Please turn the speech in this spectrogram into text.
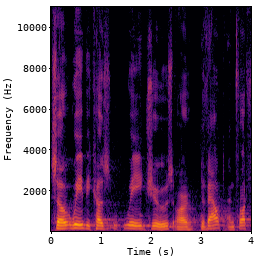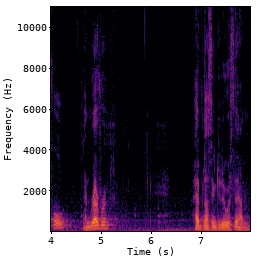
So we, because we Jews are devout and thoughtful and reverent, have nothing to do with them.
